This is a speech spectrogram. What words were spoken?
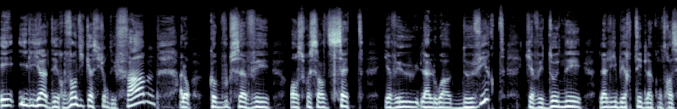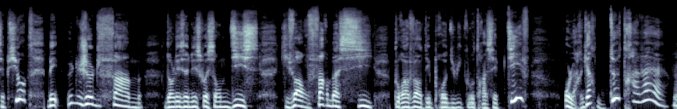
et il y a des revendications des femmes. Alors, comme vous le savez, en 67, il y avait eu la loi Neuwirth qui avait donné la liberté de la contraception, mais une jeune femme dans les années 70 qui va en pharmacie pour avoir des produits contraceptifs, on la regarde de travers. Mmh.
